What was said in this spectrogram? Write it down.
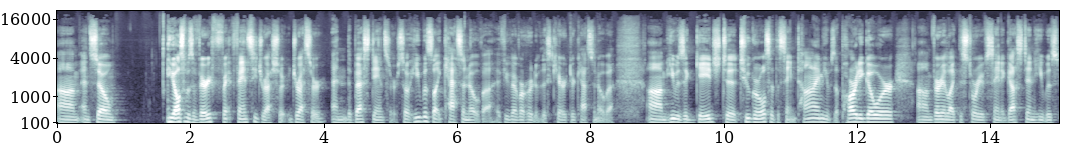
Um, and so he also was a very f- fancy dresser, dresser and the best dancer. So he was like Casanova, if you've ever heard of this character, Casanova. Um, he was engaged to two girls at the same time. He was a party goer, um, very like the story of St. Augustine. He was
